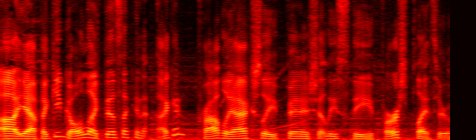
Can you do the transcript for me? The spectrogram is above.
Uh, yeah, if I keep going like this, I can I can probably actually finish at least the first playthrough.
